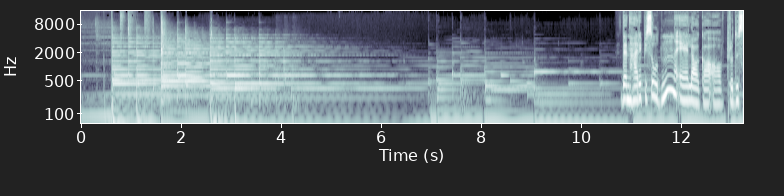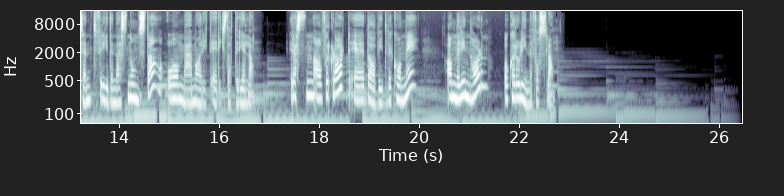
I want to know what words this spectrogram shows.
Denne episoden er laga av produsent Fride Næss Nonstad og meg, Marit Eriksdatter Gjelland. Resten av Forklart er David Vekoni, Anne Lindholm og Caroline Fossland.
